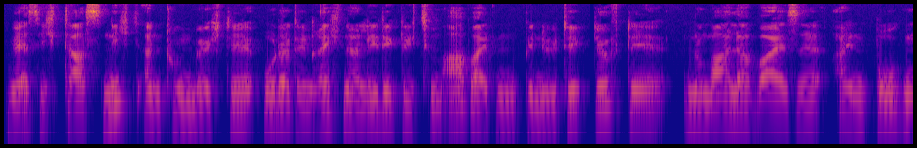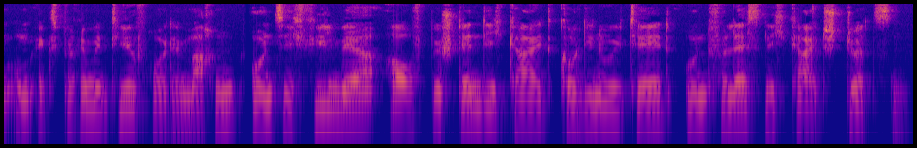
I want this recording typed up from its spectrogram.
Wer sich das nicht antun möchte oder den Rechner lediglich zum Arbeiten benötigt, dürfte normalerweise einen Bogen um Experimentierfreude machen und sich vielmehr auf Beständigkeit, Kontinuität und Verlässlichkeit stürzen.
